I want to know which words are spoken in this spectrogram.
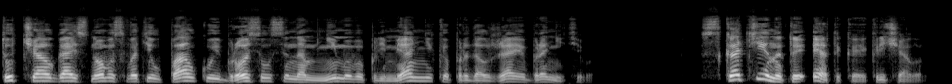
Тут Чаогай снова схватил палку и бросился на мнимого племянника, продолжая бронить его. «Скотина ты этакая!» — кричал он.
